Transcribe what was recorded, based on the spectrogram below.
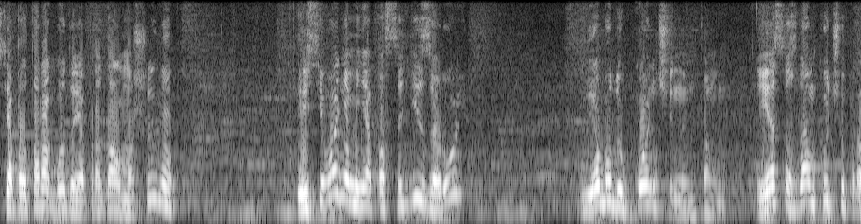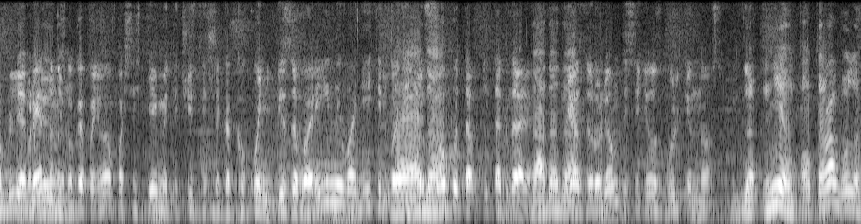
Спустя полтора года я продал машину. И сегодня меня посади за руль, я буду конченым там. И я создам кучу проблем При этом, людям. насколько я понимаю, по системе ты числишься как какой-нибудь безаварийный водитель, Да, водитель да. с опытом и так далее. Да, да, да. Я за рулем ты сидел с гулькин нос. Да, не, ну, полтора года.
